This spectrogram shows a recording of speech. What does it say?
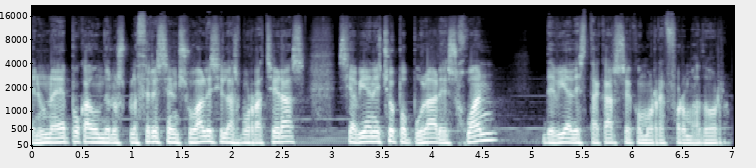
En una época donde los placeres sensuales y las borracheras se habían hecho populares, Juan debía destacarse como reformador.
